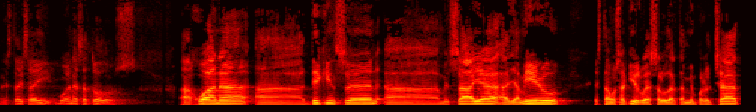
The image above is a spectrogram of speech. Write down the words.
¿Estáis ahí? Buenas a todos. A Juana, a Dickinson, a Messiah, a Yamil. Estamos aquí, os voy a saludar también por el chat.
